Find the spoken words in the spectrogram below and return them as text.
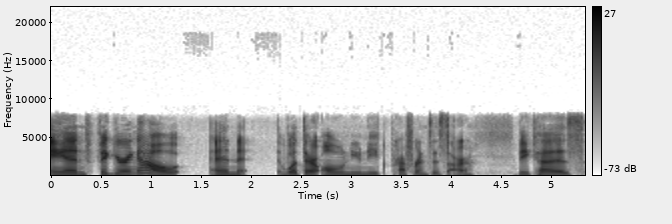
and figuring out and what their own unique preferences are because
